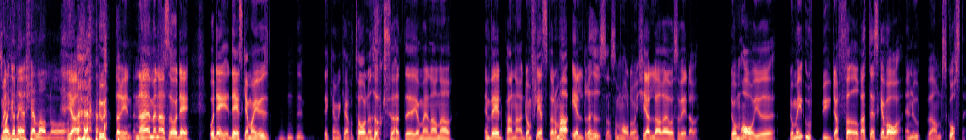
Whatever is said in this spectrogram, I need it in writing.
Så Men- man går ner i källaren och... Ja, puttar in. Nej men alltså det, och det, det ska man ju, det kan vi kanske ta nu också, att eh, jag menar när en vedpanna, de flesta av de här äldre husen som har då en källare och så vidare, de har ju, de är uppbyggda för att det ska vara en uppvärmd skorsten.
